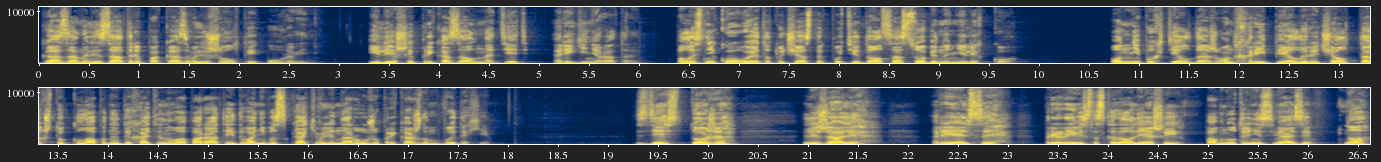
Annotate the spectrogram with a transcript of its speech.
Газоанализаторы показывали желтый уровень. И Леший приказал надеть регенераторы. Полосникову этот участок пути дался особенно нелегко. Он не пыхтел даже, он хрипел и рычал так, что клапаны дыхательного аппарата едва не выскакивали наружу при каждом выдохе. «Здесь тоже лежали рельсы», — прерывисто сказал Леший по внутренней связи. «Но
